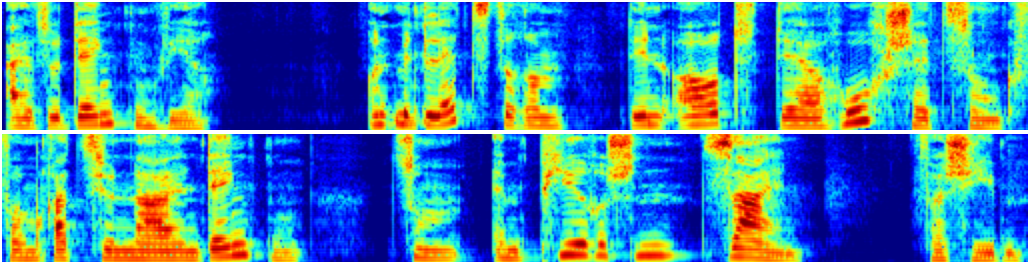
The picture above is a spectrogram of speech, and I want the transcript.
also denken wir. Und mit letzterem den Ort der Hochschätzung vom rationalen Denken zum empirischen Sein verschieben.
